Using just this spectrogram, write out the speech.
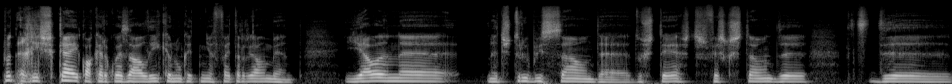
Pronto, arrisquei qualquer coisa ali que eu nunca tinha feito realmente. E ela, na, na distribuição da, dos testes, fez questão de, de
